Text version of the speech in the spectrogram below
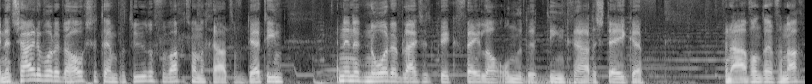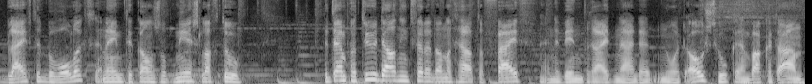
In het zuiden worden de hoogste temperaturen verwacht van een graad of 13... en in het noorden blijft het kwik veelal onder de 10 graden steken. Vanavond en vannacht blijft het bewolkt en neemt de kans op neerslag toe. De temperatuur daalt niet verder dan een graad of 5... en de wind draait naar de noordoosthoek en wakkert aan.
